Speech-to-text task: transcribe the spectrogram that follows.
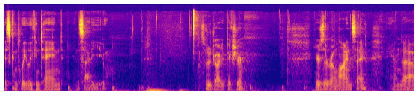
is completely contained inside a u. So to draw a picture, here's the real line, say, and uh,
